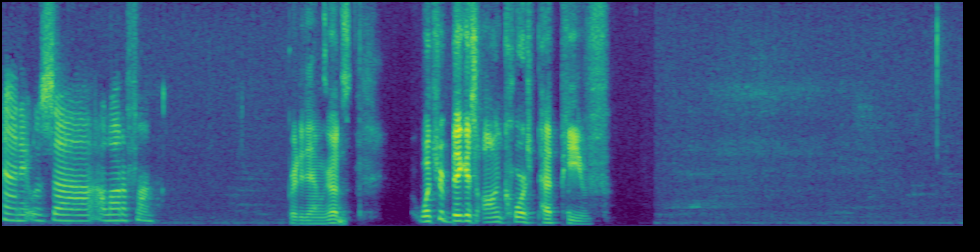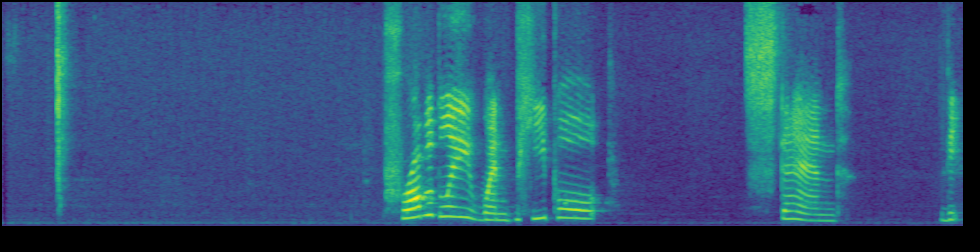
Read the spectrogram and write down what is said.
And it was uh, a lot of fun. Pretty damn good. What's your biggest on course pet peeve? Probably when people stand the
